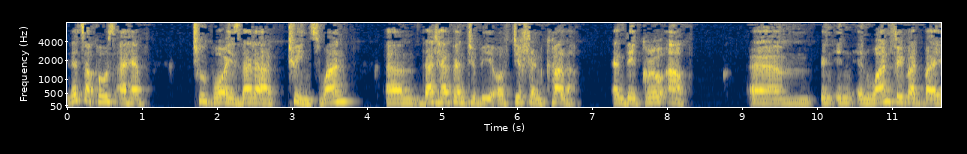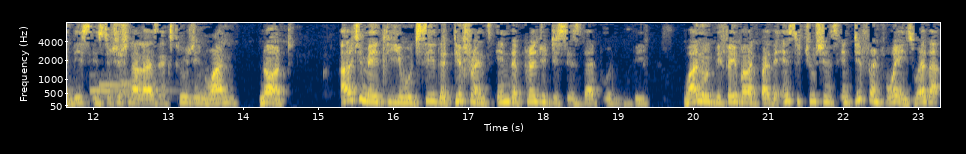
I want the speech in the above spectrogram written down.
let's suppose I have two boys that are twins. One um, that happen to be of different color, and they grow up um, in, in, in one favored by this institutionalized exclusion, one not. Ultimately, you would see the difference in the prejudices that would be. One would be favored by the institutions in different ways, whether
